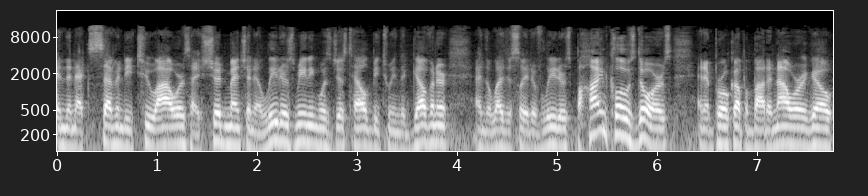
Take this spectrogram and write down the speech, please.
in the next 72 hours. I should mention a leaders meeting was just held between the governor and the legislative leaders behind closed doors, and it broke broke up about an hour ago.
